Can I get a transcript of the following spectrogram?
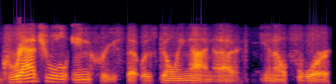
gradual increase that was going on. Uh, you know, for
